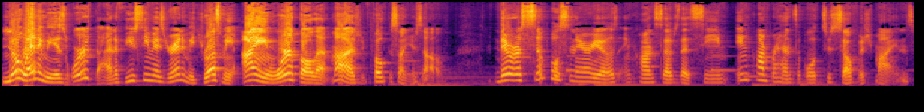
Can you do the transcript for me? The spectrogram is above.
No enemy is worth that. And if you see me as your enemy, trust me, I ain't worth all that much. Focus on yourself. There are simple scenarios and concepts that seem incomprehensible to selfish minds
